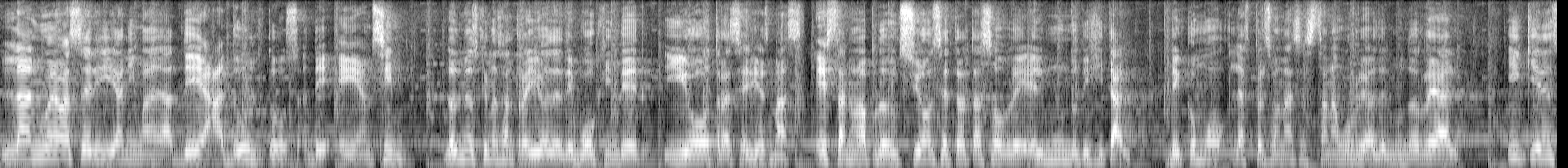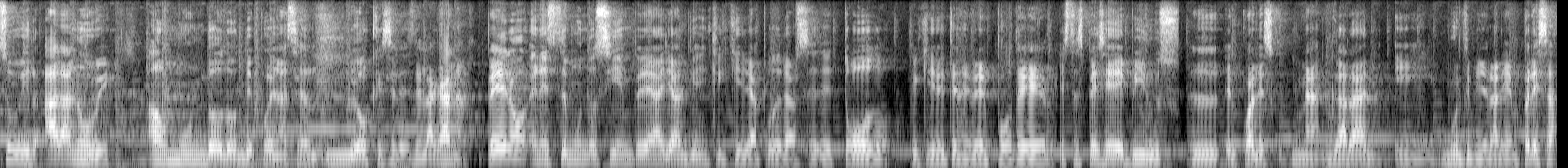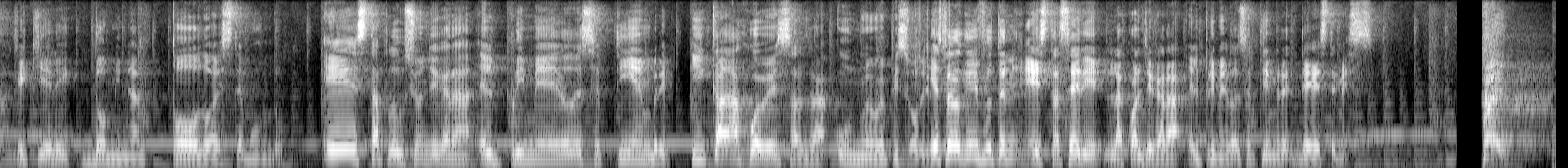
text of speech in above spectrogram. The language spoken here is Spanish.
la nueva serie animada de adultos de AMC. Los mismos que nos han traído de The Walking Dead y otras series más. Esta nueva producción se trata sobre el mundo digital, de cómo las personas están aburridas del mundo real y quieren subir a la nube a un mundo donde pueden hacer lo que se les dé la gana. Pero en este mundo siempre hay alguien que quiere apoderarse de todo, que quiere tener el poder. Esta especie de virus, el, cual es una gran y multimillonaria empresa que quiere dominar todo este mundo. Esta producción llegará el primero de septiembre y cada jueves saldrá un nuevo episodio. Y espero que disfruten esta serie, la cual llegará el primero de septiembre de este mes.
